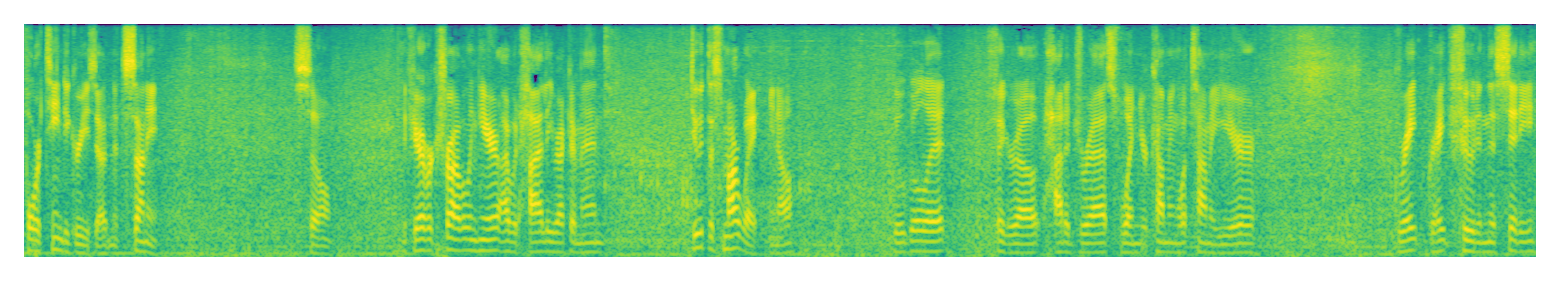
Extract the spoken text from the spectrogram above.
14 degrees out and it's sunny. So, if you're ever traveling here, I would highly recommend do it the smart way. You know, Google it, figure out how to dress, when you're coming, what time of year. Great, great food in this city.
